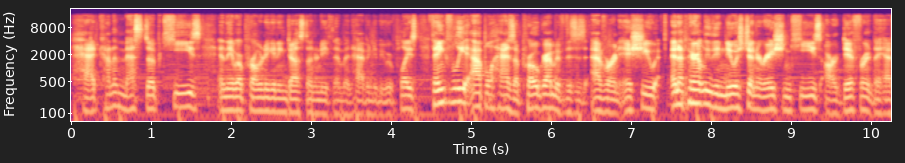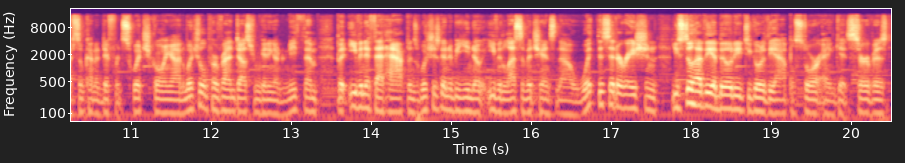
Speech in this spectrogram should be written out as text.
had kind of messed up keys and they were prone to getting dust underneath them and having to be replaced. Thankfully, Apple has a program if this is ever an issue. And apparently the newest generation keys are different. They have some kind of different switch going on, which will prevent dust from getting underneath them. But even if that happens, which is going to be, you know, even less of a chance now with this iteration, you still have the ability to go to the Apple Store and get serviced.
